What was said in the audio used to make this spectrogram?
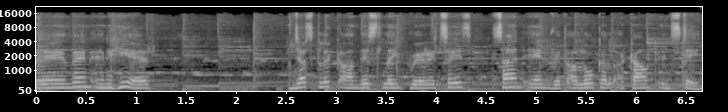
and then in here just click on this link where it says sign in with a local account instead.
